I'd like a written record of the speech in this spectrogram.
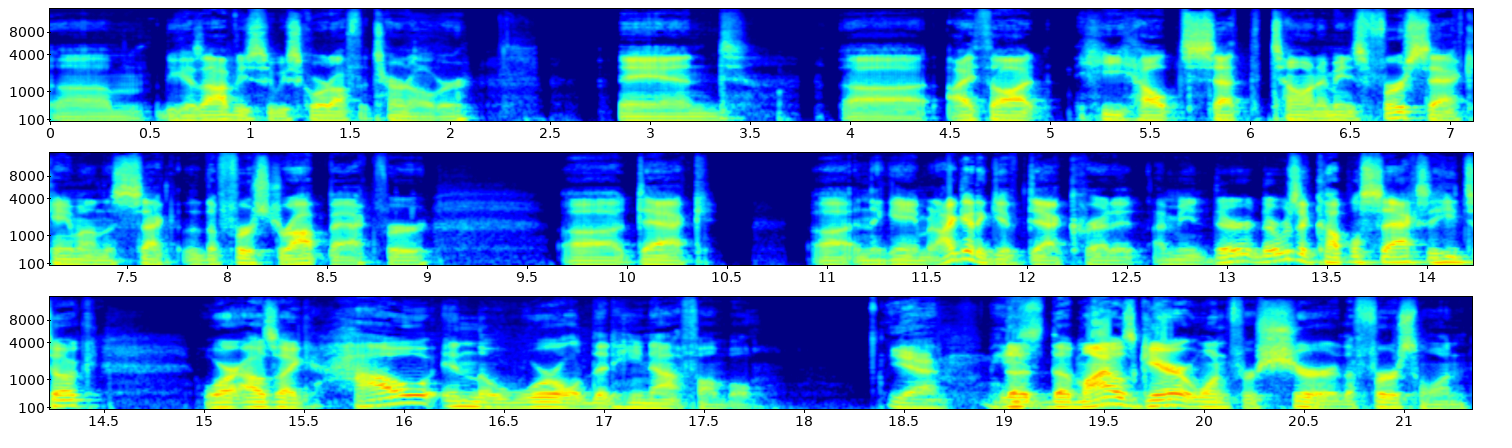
um, because obviously we scored off the turnover, and uh, I thought he helped set the tone. I mean, his first sack came on the second, the first drop back for uh, Dak uh, in the game, and I got to give Dak credit. I mean, there there was a couple sacks that he took where I was like, how in the world did he not fumble? Yeah, The the Myles Garrett one for sure, the first one.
